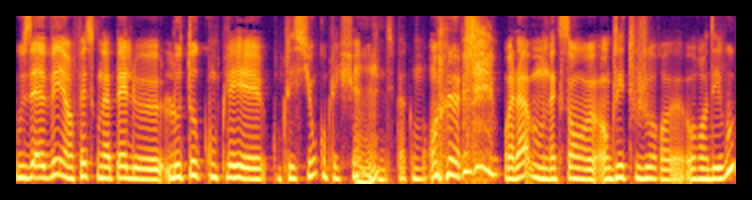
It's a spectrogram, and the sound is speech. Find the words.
vous avez en fait ce qu'on appelle euh, l'autocomplétion, completion, Mhm. je ne sais pas comment. voilà, mon accent euh, anglais toujours euh, au rendez-vous,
